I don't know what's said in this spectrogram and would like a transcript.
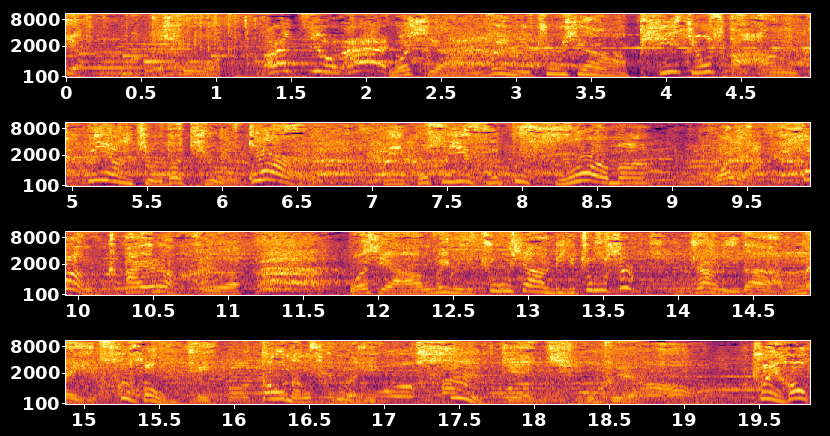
影婆娑。把酒来！我想为你租下啤酒厂酿酒的酒罐儿，你不是一直不服我吗？我俩放开了喝。我想为你租下李宗盛，让你的每次奏鸣都能成为世间情歌。最后，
